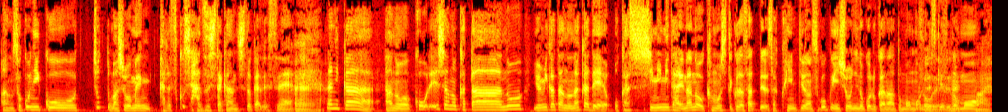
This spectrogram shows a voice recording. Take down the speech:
あのそこにこうちょっと真正面から少し外した感じとかですね、えー、何かあの高齢者の方の読み方の中でおかしみみたいなのを醸してくださってる作品っていうのはすごく印象に残るかなとも思うんですけれども、ね、はい、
